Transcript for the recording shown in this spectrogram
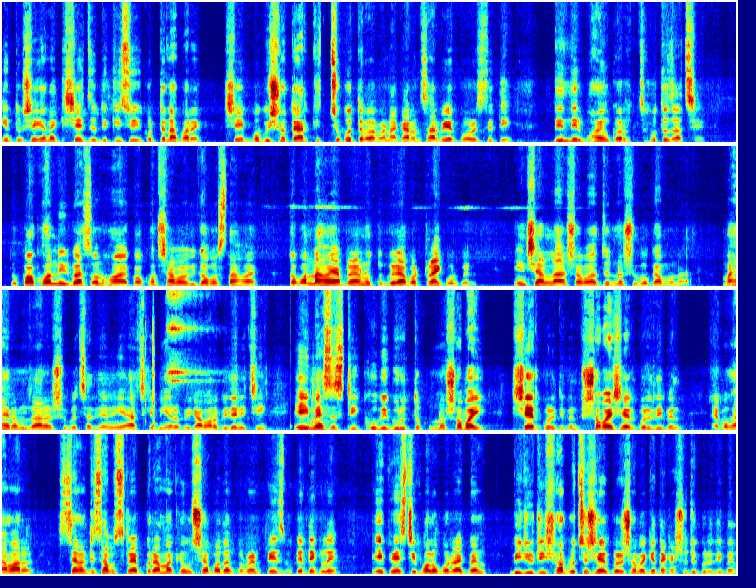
কিন্তু সেখানে সে যদি কিছুই করতে না পারে, সে ভবিষ্যতে আর কিচ্ছু করতে পারবে না, কারণ সার্বিয়ার পরিস্থিতি দিন দিন ভয়ঙ্কর হতে যাচ্ছে। তো কখন নির্বাচন হয়, কখন স্বাভাবিক অবস্থা হয়, তখন না হয় আপনারা নতুন করে আবার ট্রাই করবেন। ইনশাল্লাহ সবার জন্য শুভকামনা মাহের রমজানের শুভেচ্ছা জানিয়ে আজকে মিয়া রফিক আবারও বিদায় নিচ্ছি। এই মেসেজটি খুবই গুরুত্বপূর্ণ, সবাই শেয়ার করে দিবেন, সবাই শেয়ার করে দিবেন। এবং আমার চ্যানেলটি সাবস্ক্রাইব করে আমাকে উৎসাহ প্রদান করবেন। ফেসবুকে দেখলে এই পেজটি ফলো করে রাখবেন। ভিডিওটি সর্বোচ্চ শেয়ার করে সবাইকে দেখার সুযোগ করে দিবেন।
